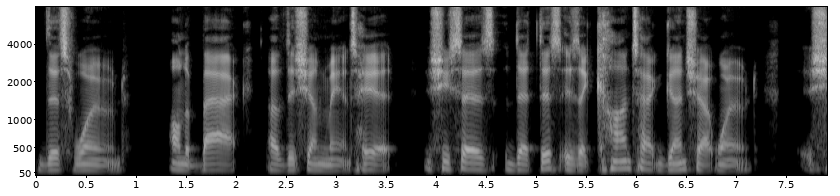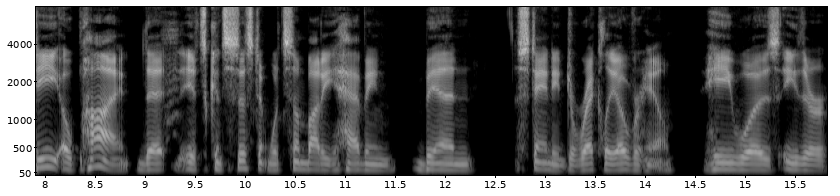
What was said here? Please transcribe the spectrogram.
this wound on the back of this young man's head, she says that this is a contact gunshot wound. She opined that it's consistent with somebody having been standing directly over him he was either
